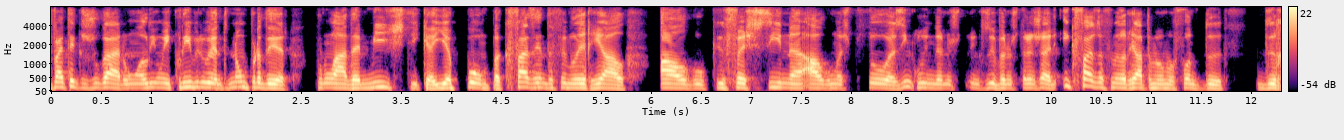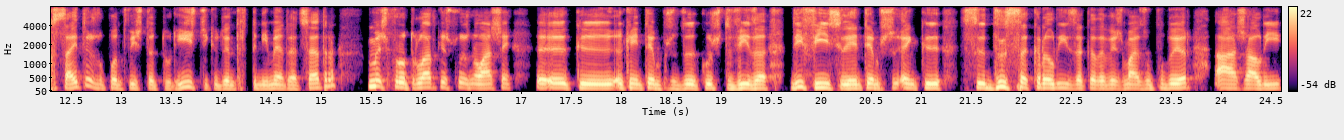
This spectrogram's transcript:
vai ter que jogar um, ali um equilíbrio entre não perder, por um lado, a mística e a pompa que fazem da família real algo que fascina algumas pessoas, incluindo nos, inclusive no estrangeiro, e que faz da família real também uma fonte de, de receitas do ponto de vista turístico, de entretenimento, etc. Mas por outro lado que as pessoas não achem uh, que, que em tempos de custo de vida difícil, em tempos em que se desacraliza cada vez mais o poder, haja ali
